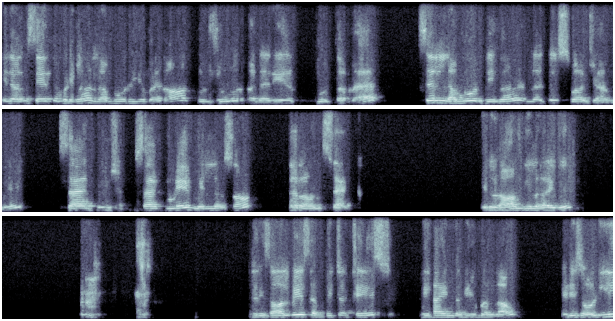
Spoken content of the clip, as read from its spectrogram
இதை வந்து சேர்த்து முடிக்கலாம் லமூர் யுமனா துஜூர் அனரியர் கூத்தமர் செல் லமூர் திவர் ந தெஸ்வா ஜாமே சாங்க் சாங்க் மே மில்லசா தரான் சாங்க் இது ஒரு ஆங்கில இது There is always a bitter taste behind the human love. It is only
